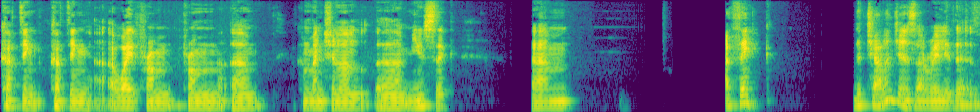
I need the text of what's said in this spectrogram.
cutting cutting away from from um, conventional uh, music. Um, I think the challenges are really the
